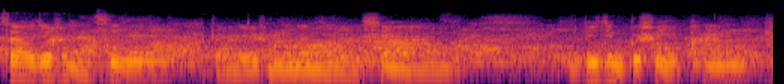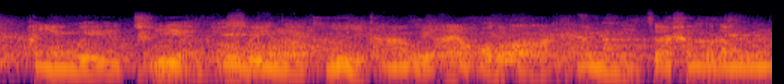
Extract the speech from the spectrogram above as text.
再有就是你自己感觉什么呢？你像，你毕竟不是以攀攀岩为职业，嗯所以呢，你以它为爱好的话，那么你在生活当中，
